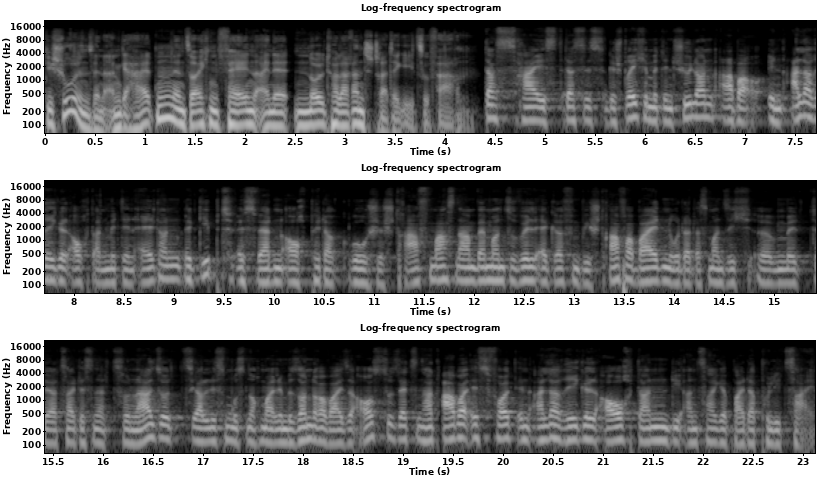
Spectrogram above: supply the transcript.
Die Schulen sind angehalten, in solchen Fällen eine Null Toleranzstrategie zu fahren. Das heißt, dass es Gespräche mit den Schülern, aber in aller Regel auch dann mit den Eltern gibt. Es werden auch pädagogische Strafmaßnahmen, wenn man so will, ergriffen, wie Strafarbeiten oder dass man sich äh, mit der Zeit des Nationalsozialismus nochmal in besonderer Weise auszusetzen hat. Aber es folgt in aller Regel auch dann die Anzeige bei der Polizei.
